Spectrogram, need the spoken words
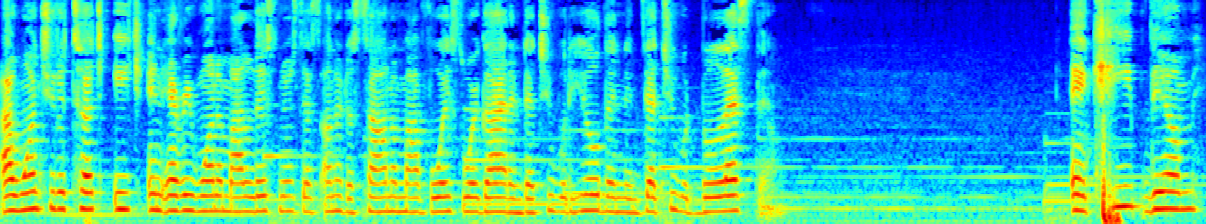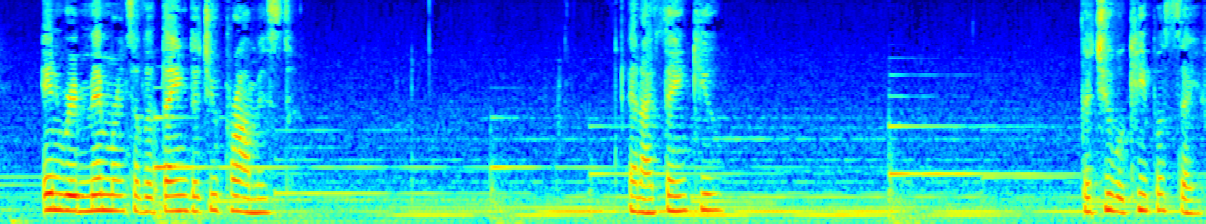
I want you to touch each and every one of my listeners that's under the sound of my voice, Lord God, and that you would heal them and that you would bless them. And keep them in remembrance of the thing that you promised. And I thank you that you will keep us safe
